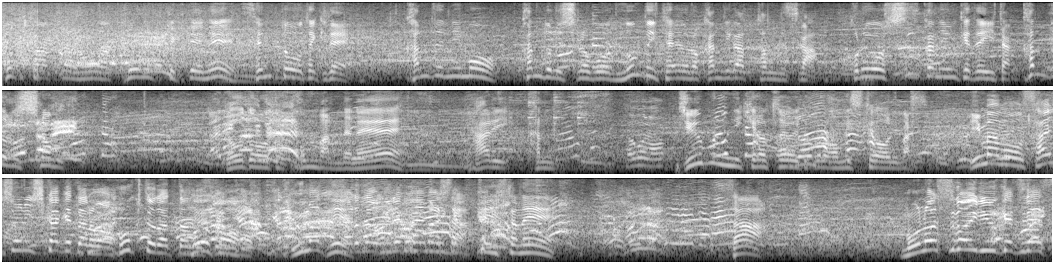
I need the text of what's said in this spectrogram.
北斗晶の方が攻撃的でね戦闘的で完全にもう神取忍を飲んでいたような感じがあったんですがこれを静かに受けていた神取忍。堂々と今晩でねやはり神十分に気の強いところを見せております。今もう最初に仕掛けたのは北斗だったんですけどうまく体を入れ替えました。したね。さあ。ものすごい流血です。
